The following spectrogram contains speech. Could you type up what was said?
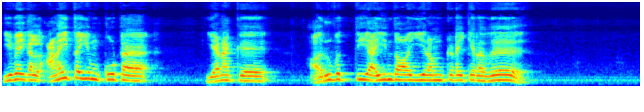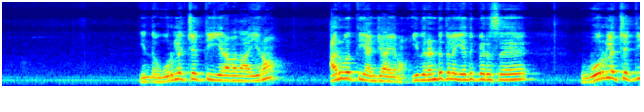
இவைகள் அனைத்தையும் கூட்ட எனக்கு அறுபத்தி ஐந்தாயிரம் கிடைக்கிறது. இந்த ஒரு லட்சத்தி இருபதாயிரம் அறுபத்தி அஞ்சாயிரம். இது ரெண்டுத்தில் எது பெருசு? ஒரு லட்சத்தி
